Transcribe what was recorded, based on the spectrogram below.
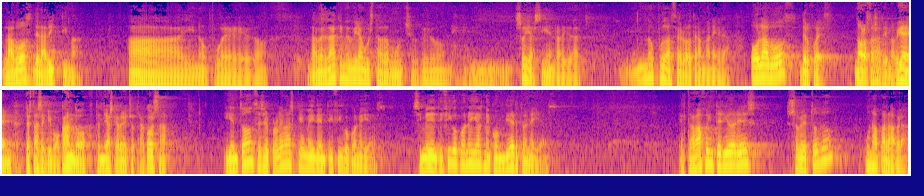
La voz de la víctima. Ay, no puedo la verdad que me hubiera gustado mucho, pero mm, soy así en realidad. No puedo hacerlo de otra manera. O la voz del juez. No lo estás haciendo bien, te estás equivocando, tendrías que haber hecho otra cosa. Y entonces el problema es que me identifico con ellas. Si me identifico con ellas, me convierto en ellas. El trabajo interior es, sobre todo, una palabra,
